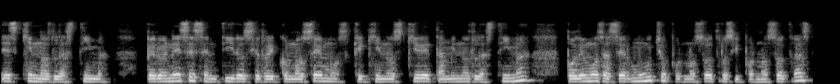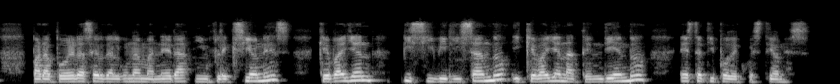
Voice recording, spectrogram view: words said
es quien nos lastima, pero en ese sentido, si reconocemos que quien nos quiere también nos lastima, podemos hacer mucho por nosotros y por nosotras para poder hacer de alguna manera inflexiones que vayan visibilizando y que vayan atendiendo este tipo de cuestiones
